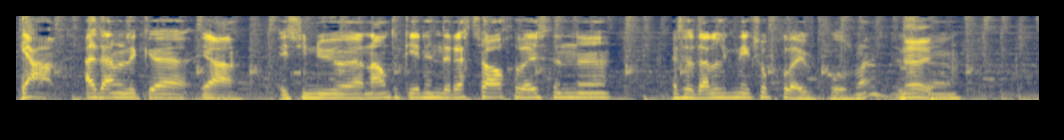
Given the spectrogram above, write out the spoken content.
ja, uiteindelijk eh, ja, is hij nu een aantal keer in de rechtszaal geweest... en eh, heeft uiteindelijk niks opgeleverd volgens mij. Dus, Nee.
